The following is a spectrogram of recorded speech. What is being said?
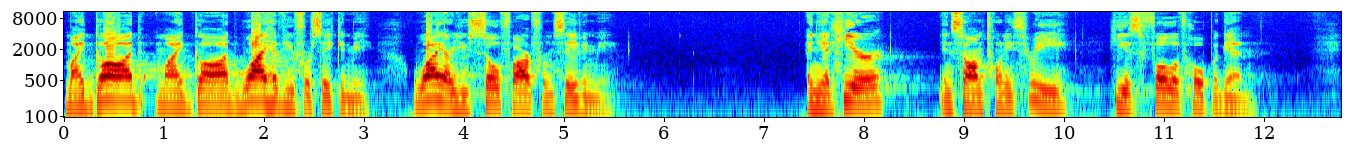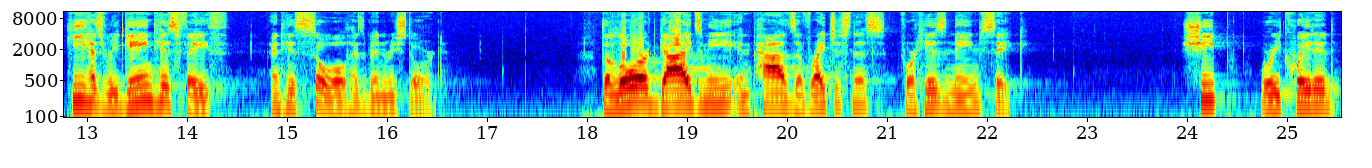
My God, my God, why have you forsaken me? Why are you so far from saving me? And yet, here in Psalm 23, he is full of hope again. he has regained his faith, and his soul has been restored. The Lord guides me in paths of righteousness for his name's sake. Sheep were equated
